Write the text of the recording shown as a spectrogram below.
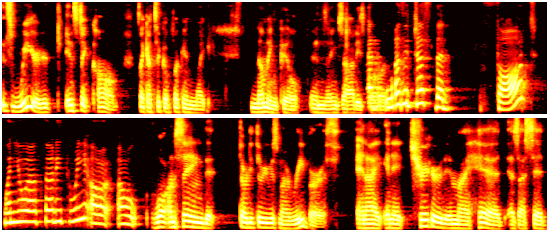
It's weird. Instant calm. It's like I took a fucking like numbing pill and the anxiety's gone. Was it just the thought when you were 33 or oh well i'm saying that 33 was my rebirth and i and it triggered in my head as i said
